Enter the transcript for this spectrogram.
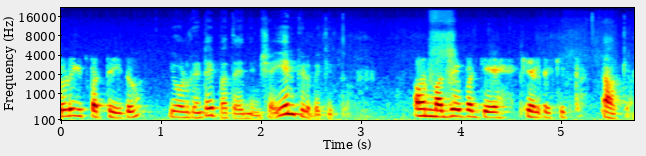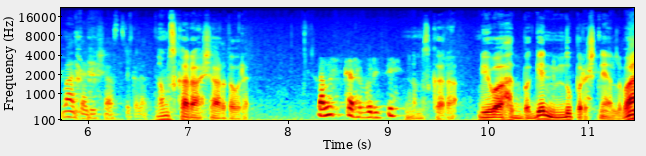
ಏಳು ಇಪ್ಪತ್ತೈದು. ಏಳು ಗಂಟೆ ಇಪ್ಪತ್ತೈದು ನಿಮಿಷ. ಏನು ಕೇಳಬೇಕಿತ್ತು? ಅವ್ರ ಮದುವೆ ಬಗ್ಗೆ ಕೇಳಬೇಕಿತ್ತು. ಓಕೆ ಮಾತಾಡಿ ಶಾಸ್ತ್ರಿಗಳ. ನಮಸ್ಕಾರ ಶಾರದವರೇ ನಮಸ್ಕಾರ ಗುರುಜಿ. ನಮಸ್ಕಾರ. ವಿವಾಹದ ಬಗ್ಗೆ ನಿಮ್ಮದು ಪ್ರಶ್ನೆ ಅಲ್ವಾ?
